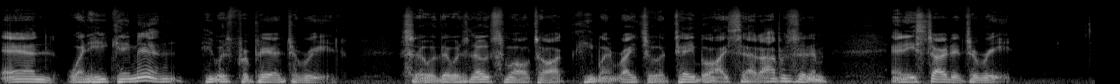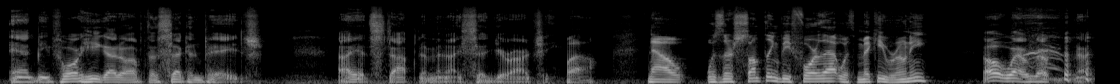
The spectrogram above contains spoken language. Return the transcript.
and when he came in, he was prepared to read. So there was no small talk. He went right to a table. I sat opposite him, and he started to read. And before he got off the second page, I had stopped him and I said, You're Archie. Wow. Now, was there something before that with Mickey Rooney? Oh well, that,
